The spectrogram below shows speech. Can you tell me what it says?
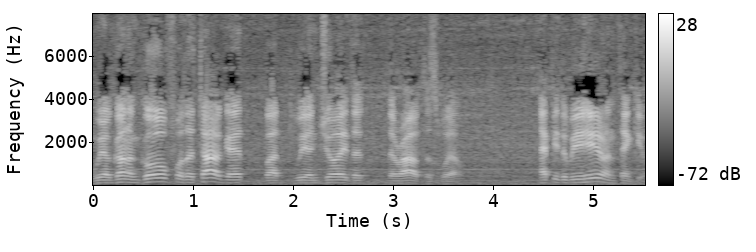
We are going to go for the target, but we enjoy the, the route as well. Happy to be here and thank you.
